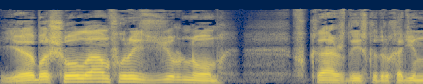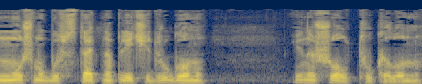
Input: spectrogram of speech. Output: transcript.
Я обошел амфоры с зерном, в каждой из которых один муж мог бы встать на плечи другому, и нашел ту колонну.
